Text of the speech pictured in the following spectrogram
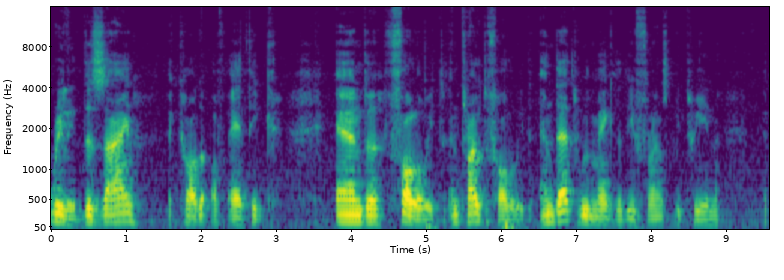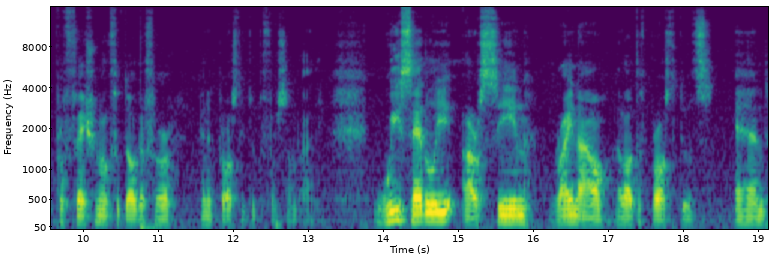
really design a code of ethic and uh, follow it and try to follow it and that will make the difference between a professional photographer and a prostitute for somebody. We sadly are seeing right now a lot of prostitutes and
